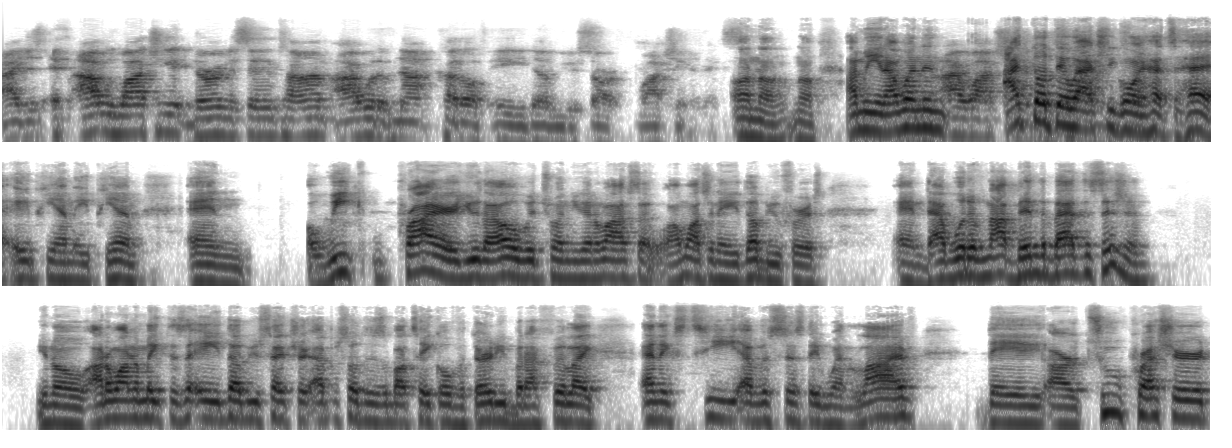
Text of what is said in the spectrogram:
I just if I was watching it during the same time, I would have not cut off AEW to start watching it. Oh no, no. I mean, I went in. I watched. I thought they were actually going head to head, 8 p.m., 8 p.m. And a week prior, you like, oh, which one you gonna watch? Like, well, I'm watching AEW first, and that would have not been the bad decision. You know, I don't want to make this an AEW centric episode. This is about Takeover 30, but I feel like NXT ever since they went live, they are too pressured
